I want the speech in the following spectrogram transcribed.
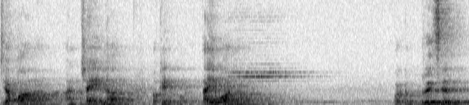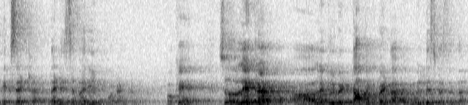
Japan and China, okay, Taiwan, or Brazil, etc. That is a very important. Okay. So later on, uh, little bit topic by topic, we will discuss that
